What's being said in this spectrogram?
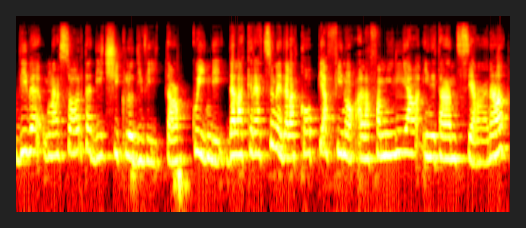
vive una sorta di ciclo di vita, quindi dalla creazione della coppia fino alla famiglia in età anziana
